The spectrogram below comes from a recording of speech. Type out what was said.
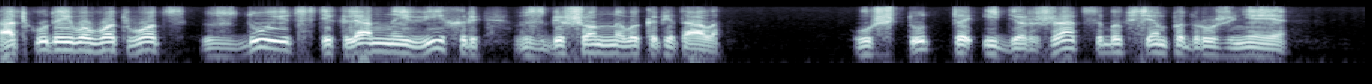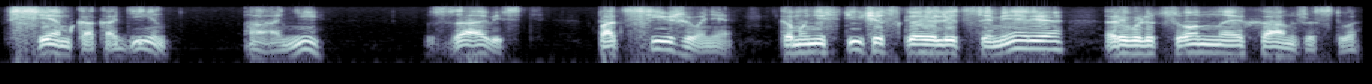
откуда его вот-вот сдует стеклянный вихрь взбешенного капитала? Уж тут-то и держаться бы всем подружнее, всем как один, а они — зависть, подсиживание, коммунистическое лицемерие, революционное ханжество.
